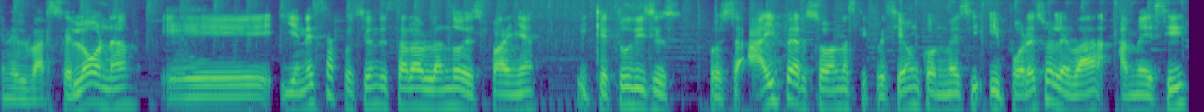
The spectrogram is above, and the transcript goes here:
en el Barcelona, eh, y en esta cuestión de estar hablando de España y que tú dices, pues hay personas que crecieron con Messi y por eso le va a Messi,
